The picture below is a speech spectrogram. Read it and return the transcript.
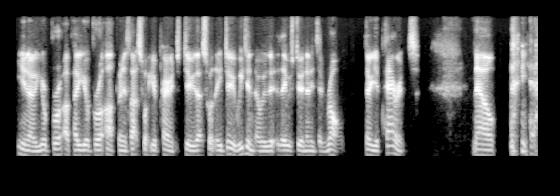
you know you're brought up how you're brought up, and if that's what your parents do, that's what they do. We didn't know that they was doing anything wrong. They're your parents. Now, yeah,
